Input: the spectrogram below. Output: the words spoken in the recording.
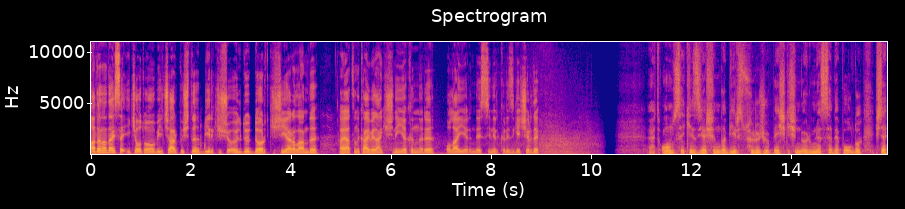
Adana'da ise iki otomobil çarpıştı. Bir kişi öldü, dört kişi yaralandı. Hayatını kaybeden kişinin yakınları olay yerinde sinir krizi geçirdi. Evet 18 yaşında bir sürücü 5 kişinin ölümüne sebep oldu. İşte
